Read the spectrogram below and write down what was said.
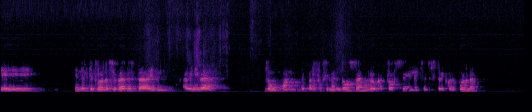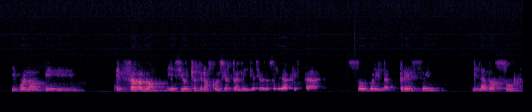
Eh, en el Teatro de la Ciudad está en Avenida Don Juan de Palafox y Mendoza, número 14, en el Centro Histórico de Puebla. Y bueno, eh, el sábado 18 tenemos concierto en la Iglesia de la Soledad que está sobre la 13 y la 2 Sur,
